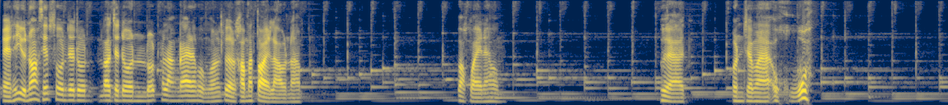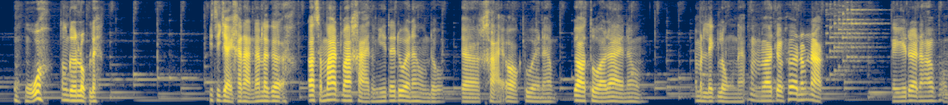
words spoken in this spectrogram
แต่ถ้าอยู่นอกเซฟโซนจะโดนเราจะโดนลดพลังได้นะผมถ้าเกิดเขามาต่อยเรานะครับ บอกไว้นะผมเผื่อคนจะมา โอ้โหโอ้โหต้องเดินหลบเลยที่จะใหญ่ขนาดนั้นแล้วก็เราสามารถมาขายตรงนี้ได้ด้วยนะผมเดี๋ยวจะขายออกด้วยนะครับ ย่อตัวได้นะผมให้มันเล็กลงนะ เราจะเพิ่มน้ำหนัก นี้ด้วยนะครับผม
